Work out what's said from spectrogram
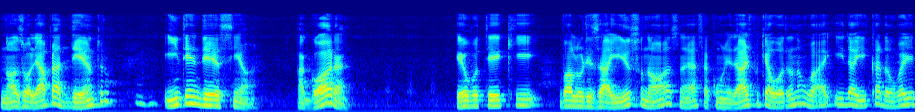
nós olhar para dentro e entender assim, ó, agora eu vou ter que valorizar isso, nós, né, essa comunidade, porque a outra não vai, e daí cada um vai,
